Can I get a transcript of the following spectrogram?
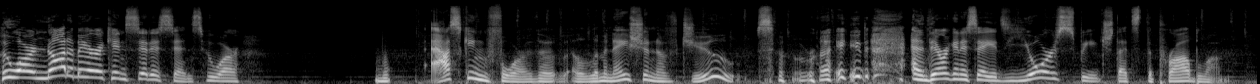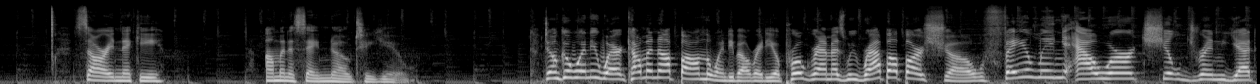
who are not American citizens who are asking for the elimination of Jews, right? And they're going to say it's your speech that's the problem. Sorry, Nikki. I'm going to say no to you. Don't go anywhere. Coming up on the Wendy Bell Radio program as we wrap up our show, failing our children yet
